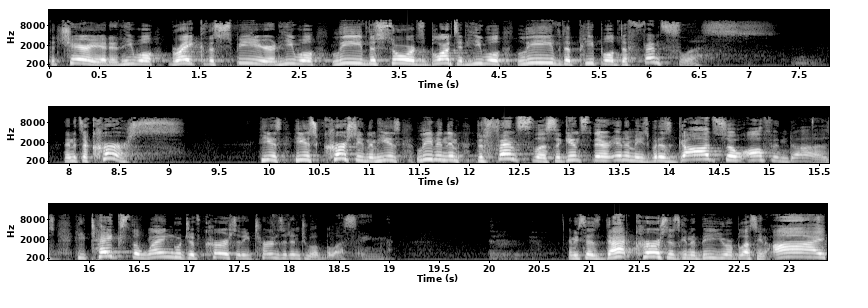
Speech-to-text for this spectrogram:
the chariot, and he will break the spear, and he will leave the swords blunted. He will leave the people defenseless. And it's a curse. He is, he is cursing them. He is leaving them defenseless against their enemies. But as God so often does, He takes the language of curse and He turns it into a blessing. And he says, That curse is going to be your blessing. I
